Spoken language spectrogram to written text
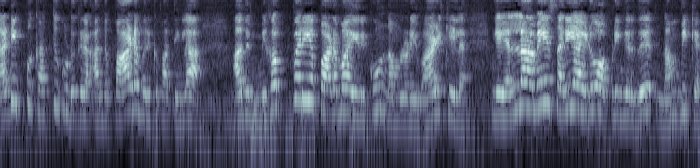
நடிப்பு கத்து கொடுக்கற அந்த பாடம் இருக்கு பாத்தீங்களா? அது மிகப்பெரிய பாடமா இருக்கும் நம்மளுடைய வாழ்க்கையில. இங்க எல்லாமே சரியாயிடும் அப்படிங்கிறது நம்பிக்கை.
